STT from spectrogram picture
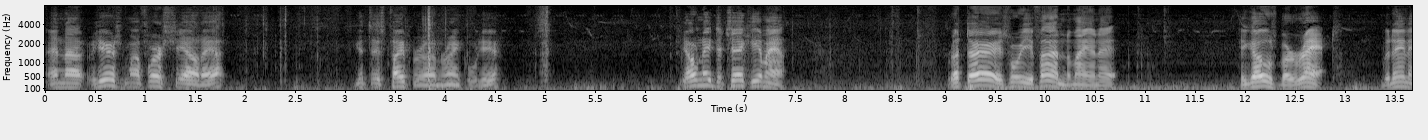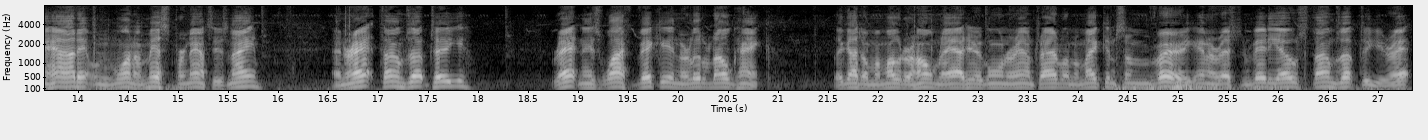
And uh, here's my first shout out. Get this paper unwrinkled here. Y'all need to check him out. Right there is where you find the man at. He goes by Rat. But anyhow, I didn't want to mispronounce his name. And Rat, thumbs up to you. Rat and his wife Vicky and their little dog Hank. They got on my motor home. They out here going around traveling and making some very interesting videos. Thumbs up to you, Rat.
